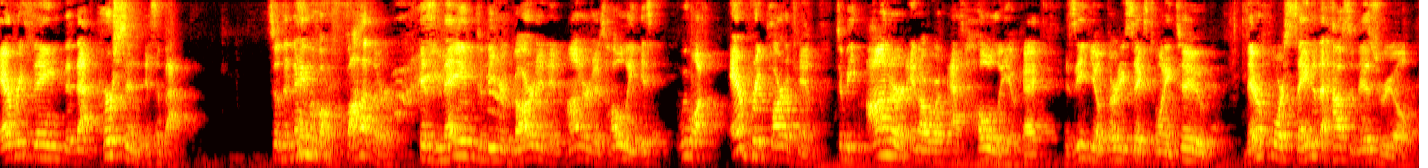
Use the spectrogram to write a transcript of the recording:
everything that that person is about. So the name of our Father, his name to be regarded and honored as holy is, we want every part of him to be honored in our work as holy, okay? Ezekiel 36, 22. Therefore say to the house of Israel,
